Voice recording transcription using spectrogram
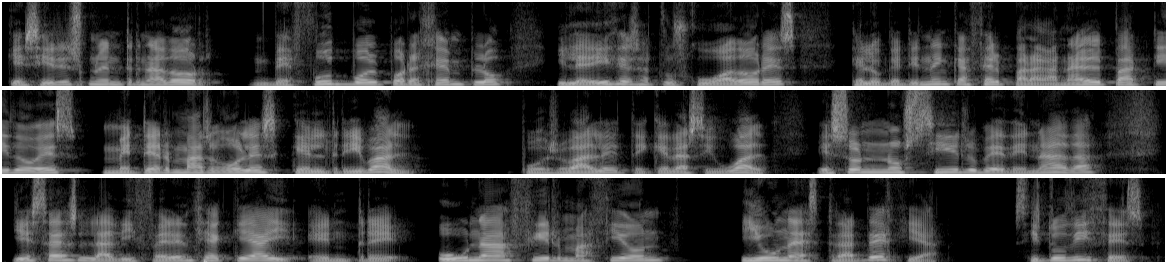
que si eres un entrenador de fútbol, por ejemplo, y le dices a tus jugadores que lo que tienen que hacer para ganar el partido es meter más goles que el rival. Pues vale, te quedas igual. Eso no sirve de nada y esa es la diferencia que hay entre una afirmación y una estrategia. Si tú dices,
